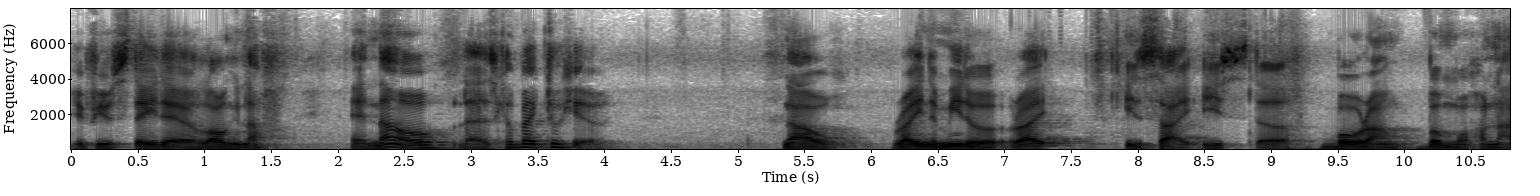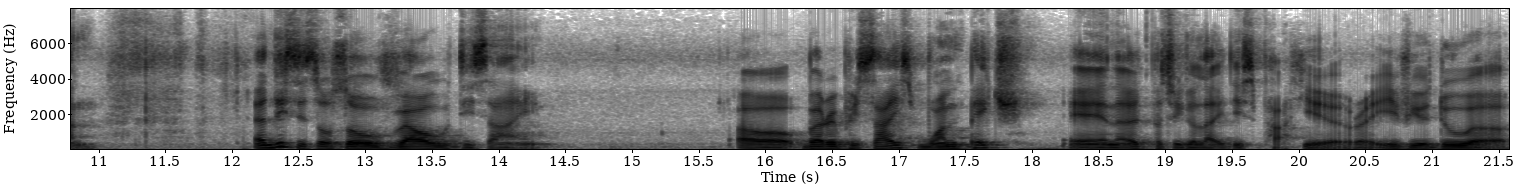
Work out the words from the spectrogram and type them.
if you stay there long enough. And now let's come back to here. Now, right in the middle, right inside is the Borang Permohonan and this is also well designed. Uh, very precise one page and uh, particularly like this part here right? If you do a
